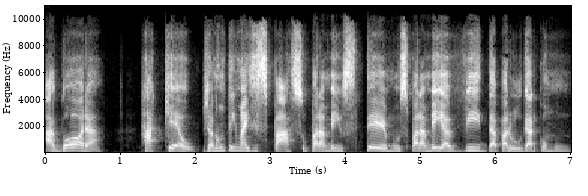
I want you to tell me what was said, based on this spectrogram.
Agora, Raquel já não tem mais espaço para meios termos, para meia vida, para o lugar comum.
